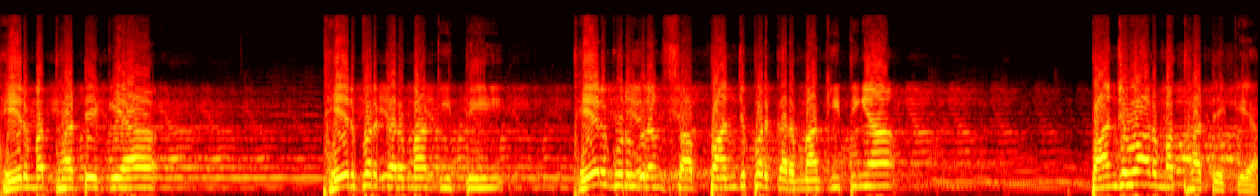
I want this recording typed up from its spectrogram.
ਫਿਰ ਮੱਥਾ ਟੇਕਿਆ, ਫਿਰ ਪਰਕਰਮਾ ਕੀਤੀ, ਫਿਰ ਗੁਰੂ ਗ੍ਰੰਥ ਸਾਹਿਬ ਪੰਜ ਪਰਕਰਮਾ ਕੀਤੀਆਂ, ਪੰਜ ਵਾਰ ਮੱਥਾ ਟੇਕਿਆ।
